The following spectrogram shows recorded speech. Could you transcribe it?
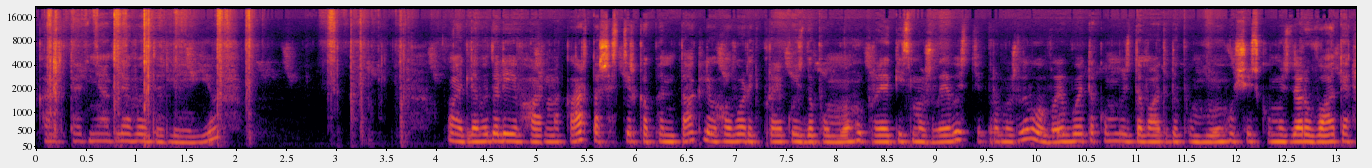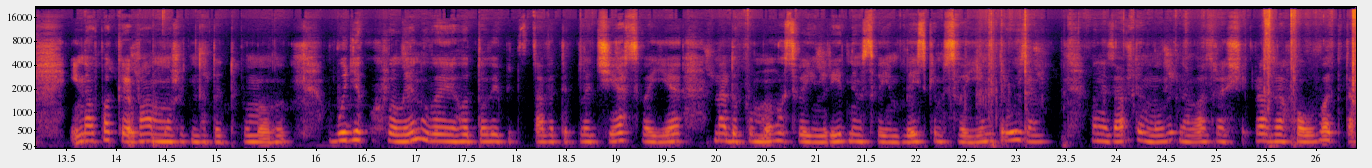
Карта дня для водоліїв. Ой, для водоліїв гарна карта. Шестірка пентаклів говорить про якусь допомогу, про якісь можливості, про можливо, ви будете комусь давати допомогу, щось комусь дарувати. І навпаки, вам можуть надати допомогу. В будь-яку хвилину ви готові підставити плече своє на допомогу своїм рідним, своїм близьким, своїм друзям. Вони завжди можуть на вас розраховувати, так,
